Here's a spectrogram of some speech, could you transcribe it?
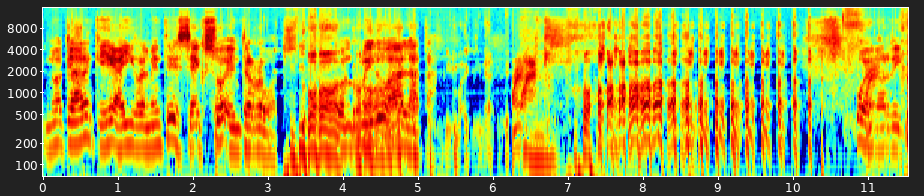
no aclaran que hay realmente sexo entre robots. No, con no. ruido a lata. Imagínate. Bueno, Ricky,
